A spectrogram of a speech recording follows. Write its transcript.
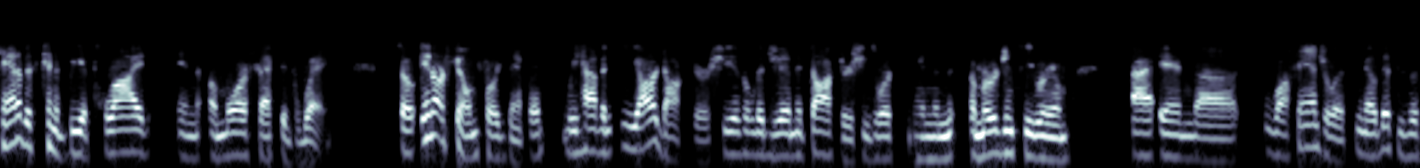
cannabis can be applied in a more effective way. So in our film, for example, we have an ER doctor. She is a legitimate doctor. She's working in the emergency room at, in uh, Los Angeles. You know, this is a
